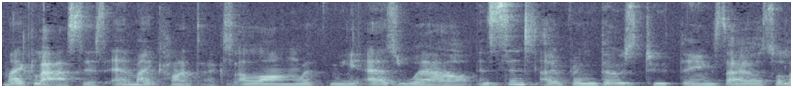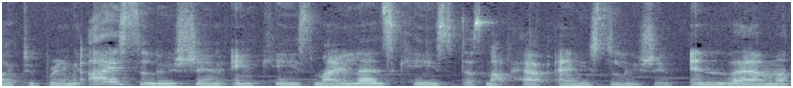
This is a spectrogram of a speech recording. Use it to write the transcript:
my glasses and my contacts along with me as well. And since I bring those two things, I also like to bring eye solution in case my lens case does not have any solution in them.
